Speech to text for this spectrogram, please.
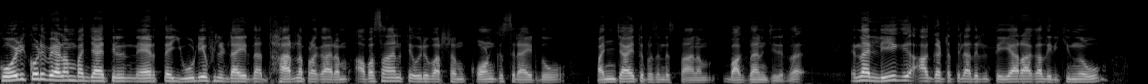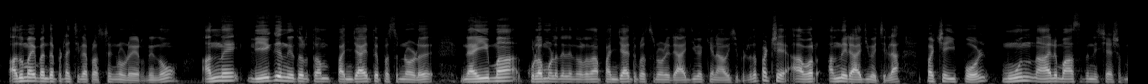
കോഴിക്കോട് വേളം പഞ്ചായത്തിൽ നേരത്തെ യു ഡി എഫിലുണ്ടായിരുന്ന ധാരണ പ്രകാരം അവസാനത്തെ ഒരു വർഷം കോൺഗ്രസിലായിരുന്നു പഞ്ചായത്ത് പ്രസിഡന്റ് സ്ഥാനം വാഗ്ദാനം ചെയ്തിരുന്നത്. എന്നാൽ ലീഗ് ആ ഘട്ടത്തിൽ അതിന് തയ്യാറാകാതിരിക്കുന്നതും അതുമായി ബന്ധപ്പെട്ട ചില പ്രശ്നങ്ങൾ ഉയർന്നിരുന്നു. അന്ന് ലീഗ് നേതൃത്വം പഞ്ചായത്ത് പ്രസിഡന്റിനോട് നൈമ കുളമുള്ളതിൽ എന്ന് പറയുന്ന പഞ്ചായത്ത് പ്രസിഡന്റിനോട് രാജിവെക്കാൻ ആവശ്യപ്പെട്ടത്. പക്ഷേ അവർ അന്ന് രാജിവെച്ചില്ല. പക്ഷേ ഇപ്പോൾ മൂന്ന് നാല് മാസത്തിന് ശേഷം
